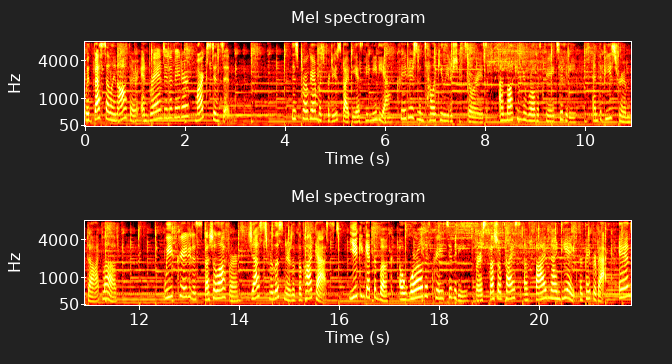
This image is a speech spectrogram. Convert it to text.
with best-selling author and brand innovator Mark Stinson. This program was produced by BSB Media, creators of IntelliKey Leadership Stories, Unlocking Your World of Creativity, and The Peace Room. Love. We've created a special offer just for listeners of the podcast. You can get the book, A World of Creativity, for a special price of $5.98 for paperback, and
